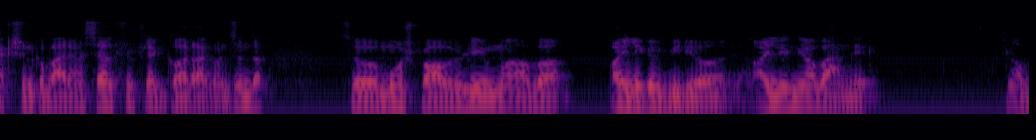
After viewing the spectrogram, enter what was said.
एक्सनको बारेमा सेल्फ रिफ्लेक्ट गरिरहेको हुन्छ नि त। सो मोस्ट प्रब्लली म अब अहिलेको भिडियो अहिले नि अब हामीले अब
